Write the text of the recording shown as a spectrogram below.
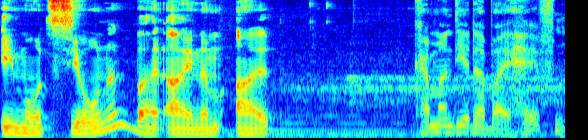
Emotionen bei einem Alp? Kann man dir dabei helfen?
